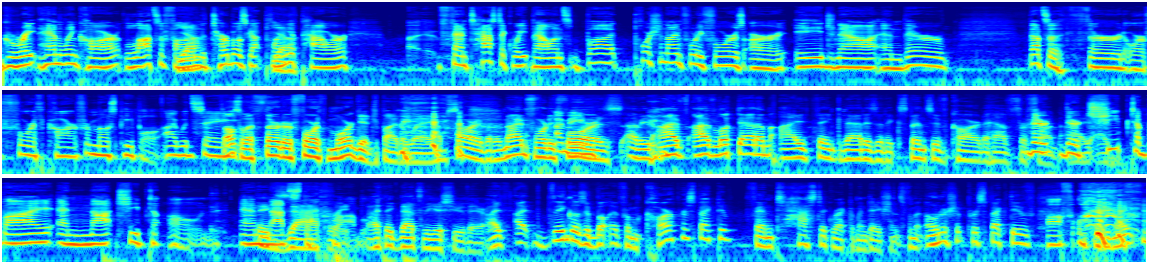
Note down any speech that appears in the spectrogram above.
Great handling car, lots of fun. Yeah. The turbo's got plenty Yeah. of power. Uh, fantastic weight balance, but Porsche 944s are age now, and they're that's a third or fourth car for most people. I would say. It's also a third or fourth mortgage, by the way. I'm sorry, but a 944 I mean- is. I mean, I've I've looked at them. I think that is an expensive car to have for they're fun. they're I- I- cheap to buy and not cheap to own, and that's the problem. I think that's the issue there. I, I think those are both from car perspective, fantastic recommendations. From an ownership perspective, Awful.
